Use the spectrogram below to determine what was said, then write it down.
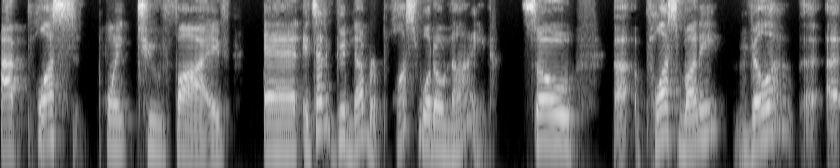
at plus 0.25. And it's at a good number, plus 109. So uh, plus money, Villa, uh, uh,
